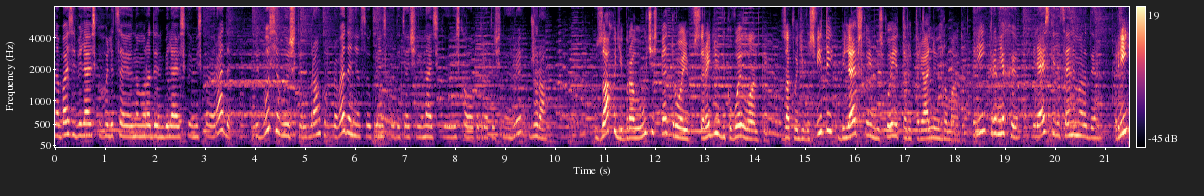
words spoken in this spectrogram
на базі Біляївського ліцею номер 1 Біляївської міської ради відбувся вишкіл в рамках проведення Всеукраїнської дитячо-юнацької військово-патріотичної гри Джура. У заході брали участь п'ять троїв середньої вікової ланки закладів освіти Біляївської міської територіальної громади. Рій Крем'яхи, Біляївський ліцей номер 1 Рій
